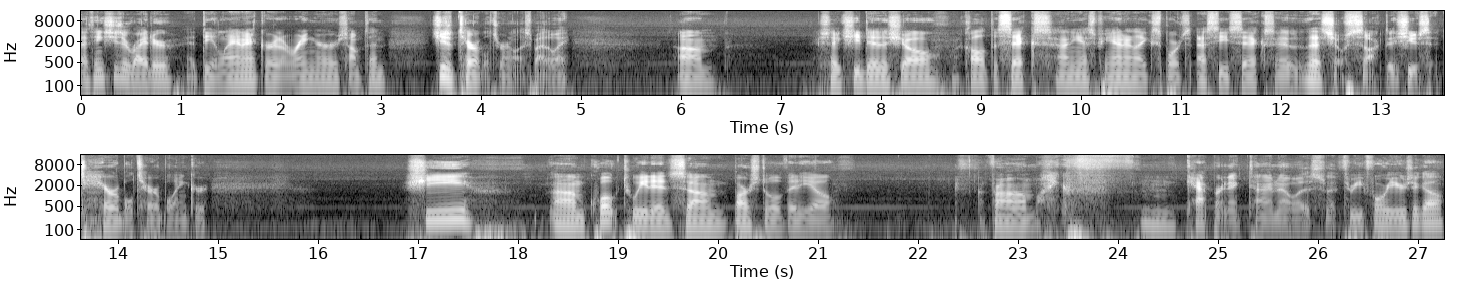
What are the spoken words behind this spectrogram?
I think she's a writer at The Atlantic or The Ringer or something. She's a terrible journalist, by the way. Um, she, like she did a show called The Six on ESPN or like Sports SC6. That show sucked. She was a terrible, terrible anchor. She um, quote tweeted some Barstool video from like mm, Kaepernick time. That was what, three, four years ago.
